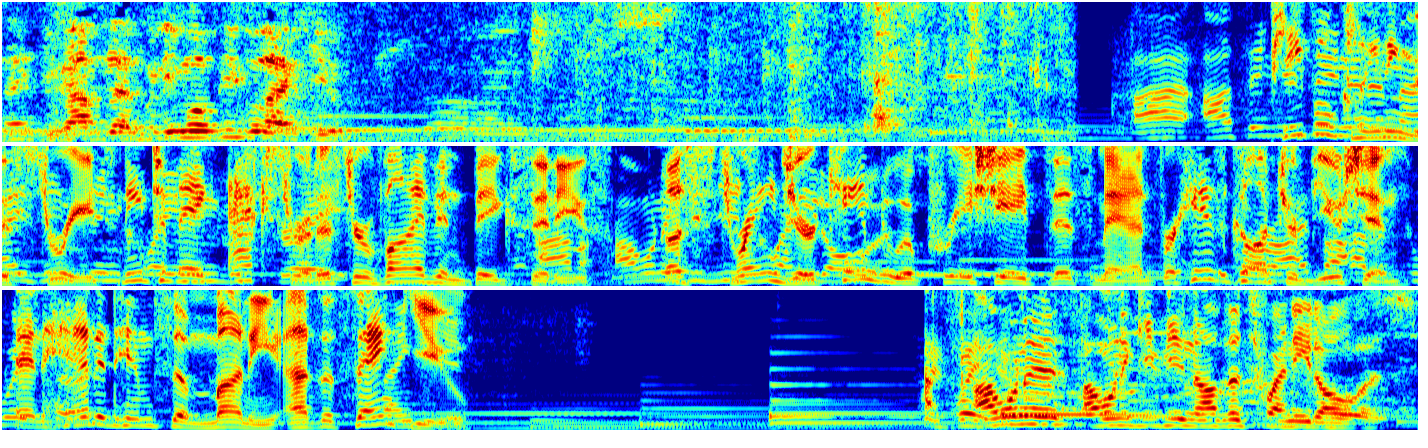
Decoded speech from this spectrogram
Thank you. God bless. We need more people like you. People cleaning the streets need to make extra to survive in big cities. A stranger came to appreciate this man for his contribution and handed him some money as a thank you. I want to. I want to give you another twenty dollars,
